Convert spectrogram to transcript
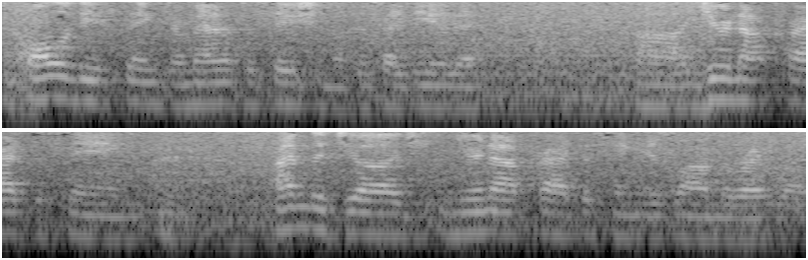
And all of these things are manifestation of this idea that uh, you're not practicing. I'm the judge, and you're not practicing Islam the right way.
